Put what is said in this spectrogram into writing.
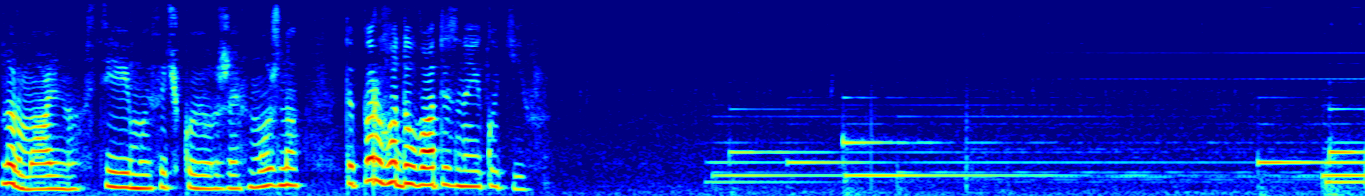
нормально з цією мисочкою вже. Можна тепер годувати з неї котів. А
